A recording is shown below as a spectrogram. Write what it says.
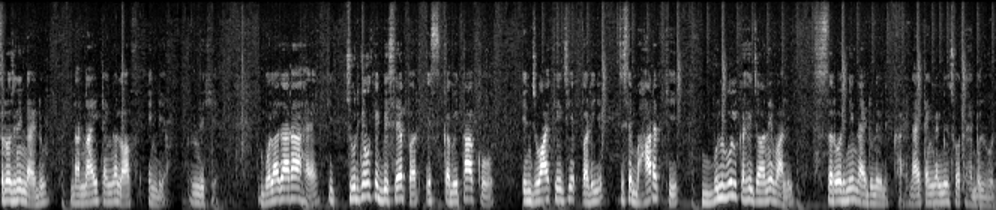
Sarojini Naidu the nightingale of India देखिए बोला जा रहा है कि चूड़ियों के विषय पर इस कविता को इंजॉय कीजिए पढ़िए जिसे भारत की बुलबुल कही जाने वाली सरोजनी नायडू ने लिखा है। नाइट एंगल मीन्स होता है बुलबुल।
